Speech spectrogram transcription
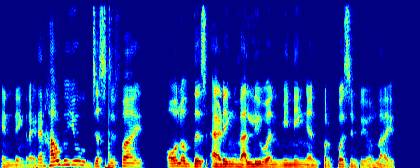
ending, right? And how do you justify all of this adding value and meaning and purpose into your life?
